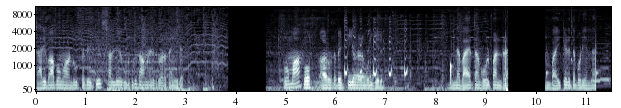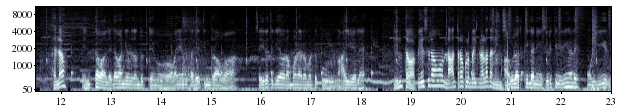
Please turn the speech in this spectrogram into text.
சரி பாபு அவன் வீட்டை போயிட்டு சல்லியை கொடுத்துட்டு சாமான் எடுத்துகிட்டு வரத்தான் இரு போமா போ. அவர் வீட்டை போய் டீயும் வேலை குடிக்கல இந்த பயத்தான் கோல் பண்ணுறேன் பைக் எடுத்த பொடி என்ன? ஹலோ வண்டியோட தந்துவிட்டேங்கோ அவன் என்ன தலையை ತಲೆ வா. செய்கிறதுக்கே ஒரு ரொம்ப நேரம் மட்டும் போகும் நாய் வேலை. எந்தவா பேசுகிறாங்க நான் தரக்குள்ள பைக் நல்லா தானே இருந்துச்சு? அவ்வளோக்கு இல்லை நீங்கள் சிரிச்சிருவீங்களே உங்களுக்கு ஈரு.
